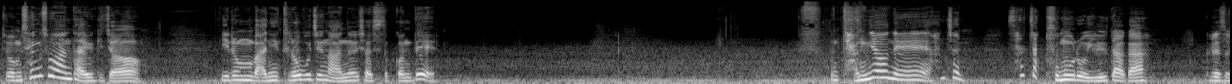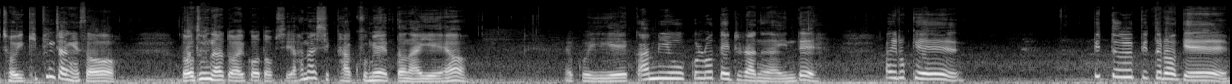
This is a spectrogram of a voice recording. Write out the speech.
좀 생소한 다육이죠. 이름 많이 들어보진 않으셨을 건데 작년에 한참 살짝 붐으로 일다가 그래서 저희 키핑장에서 너도 나도 할것 없이 하나씩 다 구매했던 아이예요. 그리고 이게 까미오 끌로테리라는 아이인데 아 이렇게 삐뚤삐뚤하게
